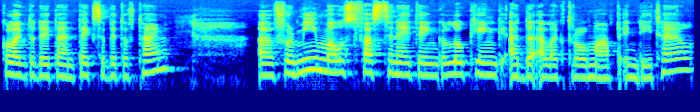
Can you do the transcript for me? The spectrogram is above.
collect the data, and takes a bit of time. Uh, for me, most fascinating looking at the electoral map in detail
